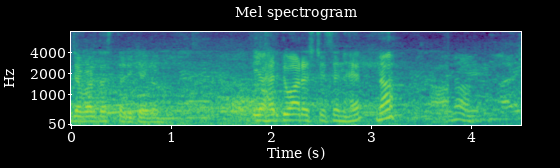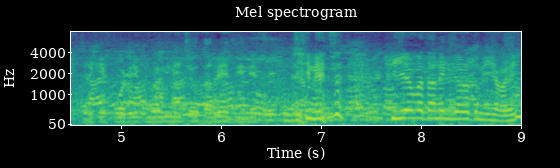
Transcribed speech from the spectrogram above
ज़बरदस्त तरीके का। यह हरिद्वार स्टेशन है ना? नीचे उतर रहे जीने से। जीने से? ये बताने की ज़रूरत नहीं है भाई।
